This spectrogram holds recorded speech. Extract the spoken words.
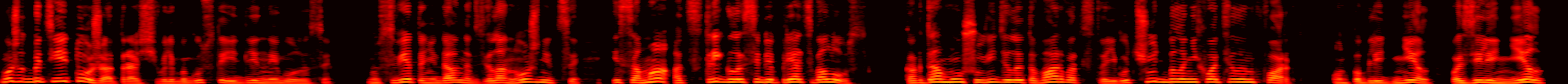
Может быть, ей тоже отращивали бы густые и длинные волосы, но Света недавно взяла ножницы и сама отстригла себе прядь волос. Когда муж увидел это варварство, его чуть было не хватил инфаркт. Он побледнел, позеленел,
